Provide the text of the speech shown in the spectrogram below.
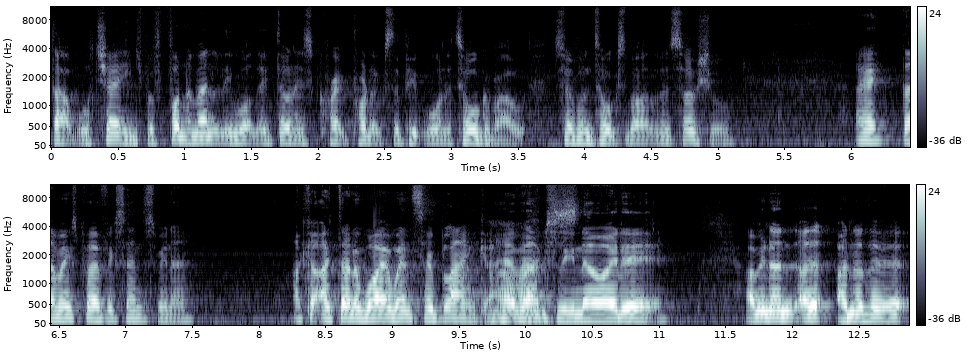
that will change. But fundamentally, what they've done is create products that people want to talk about, so everyone talks about them in social. Okay, that makes perfect sense to me now. I, I don't know why I went so blank. I No, have actually no idea. I mean, an, uh, another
